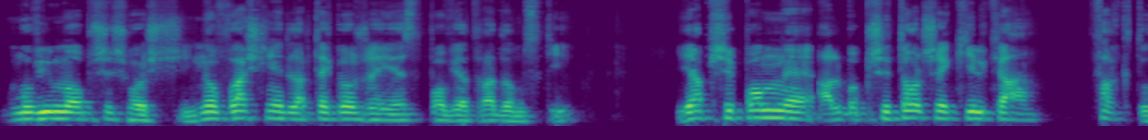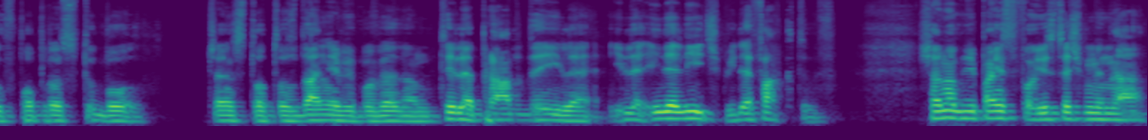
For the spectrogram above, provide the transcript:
mówimy o przyszłości. No właśnie dlatego, że jest powiat radomski. Ja przypomnę albo przytoczę kilka faktów po prostu, bo często to zdanie wypowiadam tyle prawdy, ile, ile, ile liczb, ile faktów. Szanowni Państwo, jesteśmy na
